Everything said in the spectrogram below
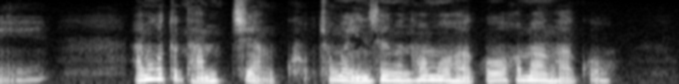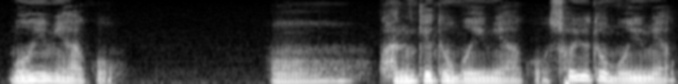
예. 아무것도 남지 않고 정말 인생은 허무하고 허망하고 무의미하고 어, 관계도 무의미하고 소유도 무의미하고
